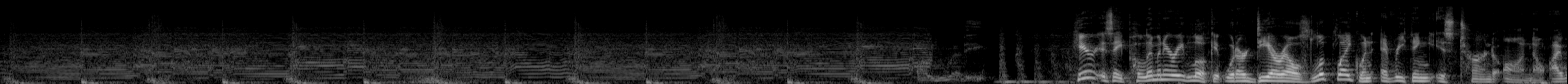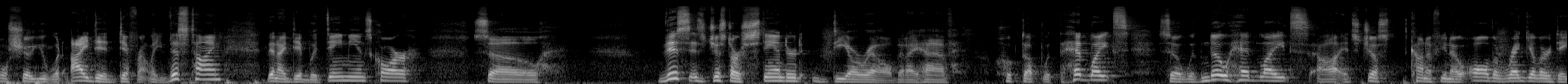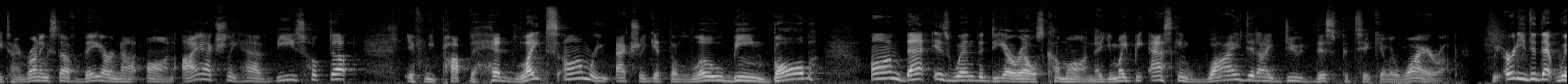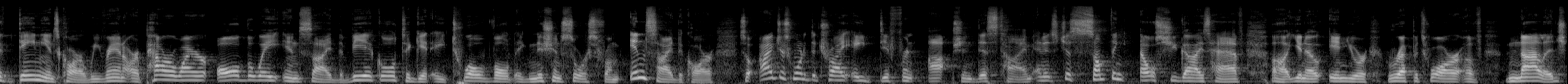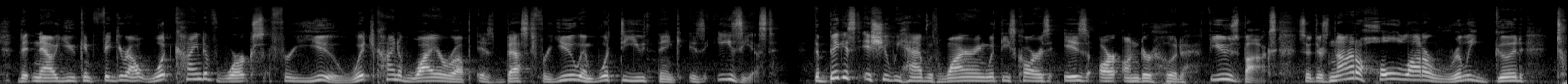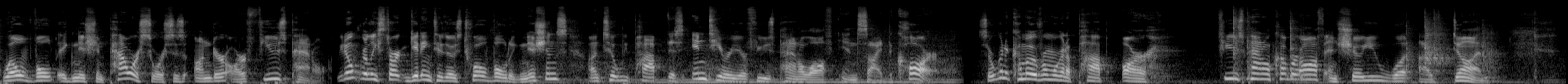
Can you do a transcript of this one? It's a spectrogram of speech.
Here is a preliminary look at what our DRLs look like when everything is turned on. Now, I will show you what I did differently this time than I did with Damien's car. So this is just our standard DRL that I have hooked up with the headlights. So with no headlights, uh, it's just kind of, you know, all the regular daytime running stuff. They are not on. I actually have these hooked up. If we pop the headlights on, where you actually get the low beam bulb on, that is when the DRLs come on. Now you might be asking, why did I do this particular wire up? We already did that with Damien's car. We ran our power wire all the way inside the vehicle to get a 12 volt ignition source from inside the car. So I just wanted to try a different option this time. And it's just something else you guys have, uh, you know, in your repertoire of knowledge that now you can figure out what kind of works for you, which kind of wire up is best for you, and what do you think is easiest. The biggest issue we have with wiring with these cars is our underhood fuse box. So there's not a whole lot of really good 12 volt ignition power sources under our fuse panel. We don't really start getting to those 12 volt ignitions until we pop this interior fuse panel off inside the car. So we're gonna come over and we're gonna pop our fuse panel cover off and show you what I've done.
